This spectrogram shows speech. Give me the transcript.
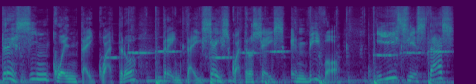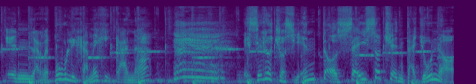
354 3646 en vivo. Y si estás en la República Mexicana, es el 800 681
